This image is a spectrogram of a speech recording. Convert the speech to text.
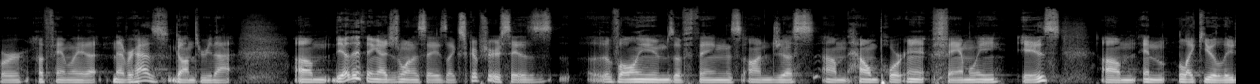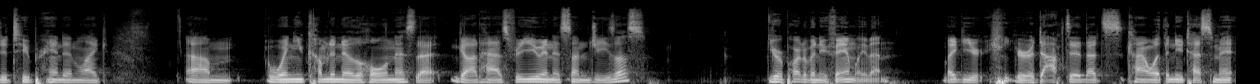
or a family that never has gone through that. Um, the other thing I just want to say is like scripture says volumes of things on just um, how important family is. Um, and like you alluded to, Brandon, like um, when you come to know the wholeness that God has for you in his son Jesus, you're part of a new family then. Like you're you're adopted. That's kind of what the New Testament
